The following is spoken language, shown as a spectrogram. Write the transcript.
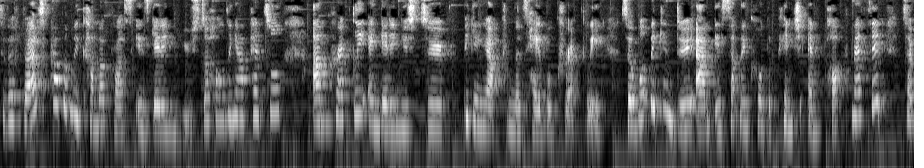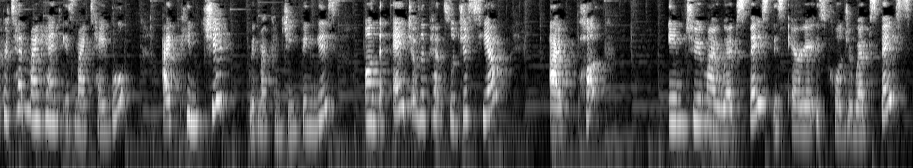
So the first problem we come across is getting used to holding our pencil um, correctly and getting used to picking up from the table correctly. So what we can do um, is something called the pinch and pop method. So pretend my hand is my table. I pinch it with my pinching fingers. On the edge of the pencil just here, I pop into my web space. This area is called your web space.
